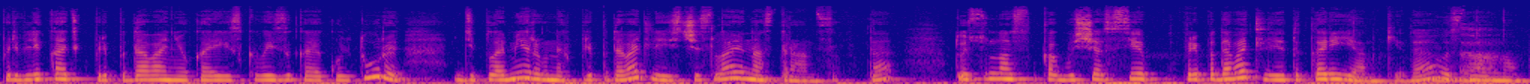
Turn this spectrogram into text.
привлекать к преподаванию корейского языка и культуры дипломированных преподавателей из числа иностранцев, да. То есть у нас как бы сейчас все преподаватели это кореянки, да, в Да. основном.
